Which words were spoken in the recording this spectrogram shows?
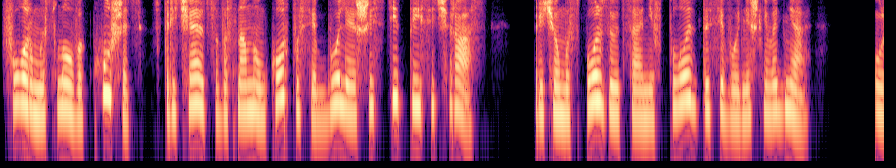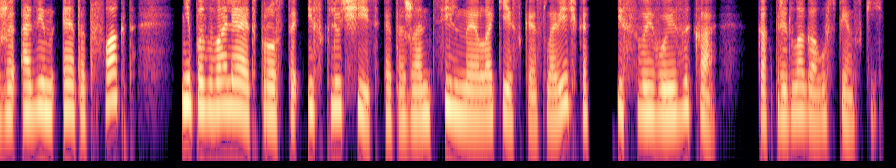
Формы слова «кушать» встречаются в основном корпусе более шести тысяч раз, причем используются они вплоть до сегодняшнего дня. Уже один этот факт не позволяет просто исключить это жантильное лакейское словечко из своего языка, как предлагал Успенский.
